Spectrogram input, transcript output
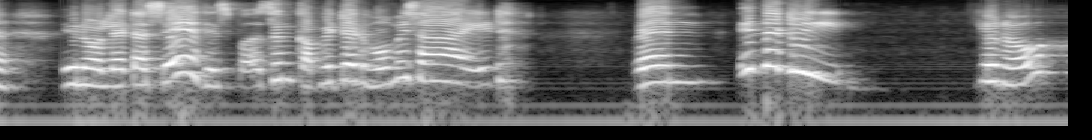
you know, let us say this person committed homicide when in the dream you know,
